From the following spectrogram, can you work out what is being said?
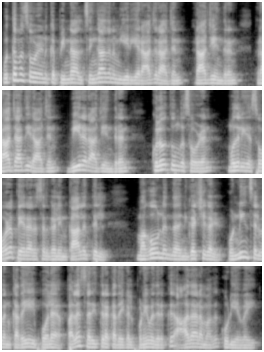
உத்தம சோழனுக்கு பின்னால் சிங்காதனம் ஏறிய ராஜராஜன் ராஜேந்திரன் ராஜாதி ராஜன் வீரராஜேந்திரன் குலோத்துங்க சோழன் முதலிய சோழ பேரரசர்களின் காலத்தில் மகோன்னந்த நிகழ்ச்சிகள் பொன்னியின் செல்வன் கதையைப் போல பல சரித்திர கதைகள் புனைவதற்கு ஆதாரமாக கூடியவை.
